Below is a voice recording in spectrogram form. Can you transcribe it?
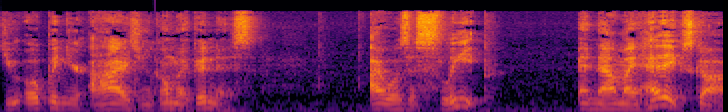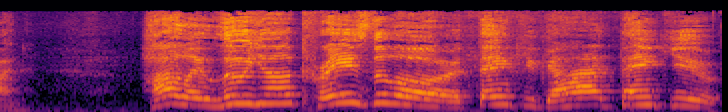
you open your eyes and you're like, oh my goodness, I was asleep, and now my headache's gone. Hallelujah! Praise the Lord! Thank you, God! Thank you!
